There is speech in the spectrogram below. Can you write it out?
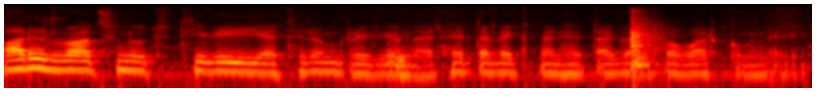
168 TV եթերում ռիվյուներ հետևեք մեր հետագա թողարկումներին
